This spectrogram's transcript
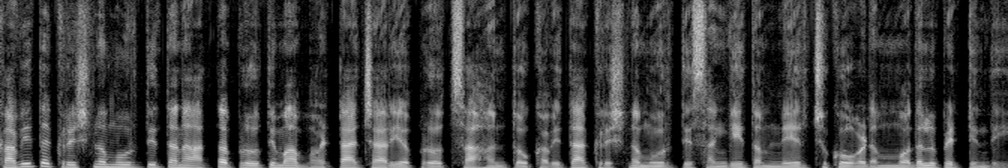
కవిత కృష్ణమూర్తి తన అత్త ప్రోతిమా భట్టాచార్య ప్రోత్సాహంతో కవితా కృష్ణమూర్తి సంగీతం నేర్చుకోవడం మొదలుపెట్టింది.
